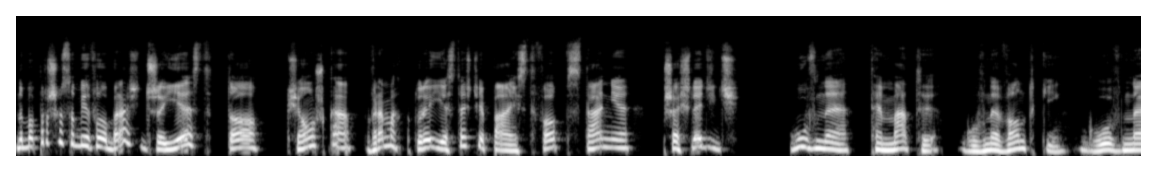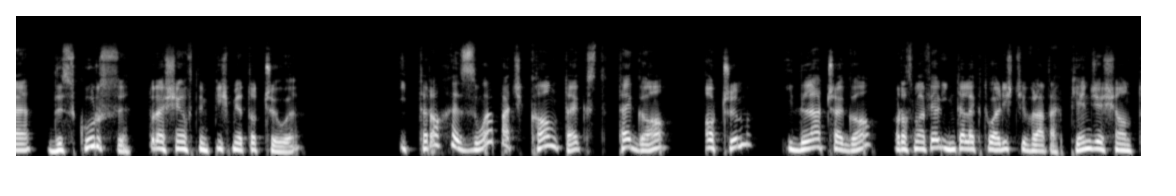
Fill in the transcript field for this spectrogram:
No bo proszę sobie wyobrazić, że jest to książka, w ramach której jesteście Państwo w stanie prześledzić główne tematy, główne wątki, główne dyskursy, które się w tym piśmie toczyły, i trochę złapać kontekst tego, o czym i dlaczego rozmawiali intelektualiści w latach 50.,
